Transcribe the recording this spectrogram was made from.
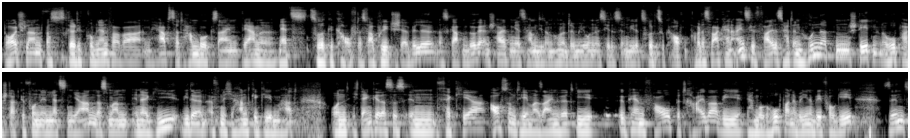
Deutschland, was relativ prominent war, war im Herbst hat Hamburg sein Wärmenetz zurückgekauft. Das war politischer Wille, das gab einen Bürgerentscheid und jetzt haben die dann hunderte Millionen investiert, das dann wieder zurückzukaufen. Aber das war kein Einzelfall. Es hat in hunderten Städten in Europa stattgefunden in den letzten Jahren, dass man Energie wieder in öffentliche Hand gegeben hat. Und ich denke, dass es in Verkehr auch so ein Thema sein wird. Die ÖPNV-Betreiber wie die Hamburger Hochbahn, der Berliner BVG sind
